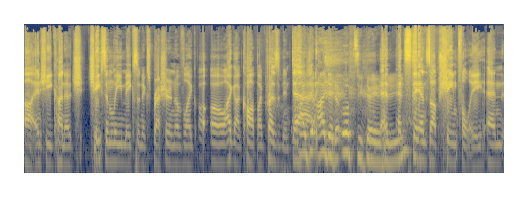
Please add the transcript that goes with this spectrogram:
Uh, and she kind of ch- chastenly makes an expression of like, "Uh oh, I got caught by President Dad." I did, I did an oopsie daisy. and, and stands up shamefully, and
